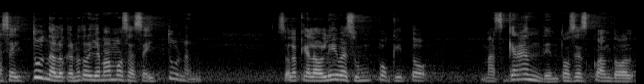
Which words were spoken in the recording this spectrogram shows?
aceituna, lo que nosotros llamamos aceituna. Solo que la oliva es un poquito más grande. Entonces cuando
